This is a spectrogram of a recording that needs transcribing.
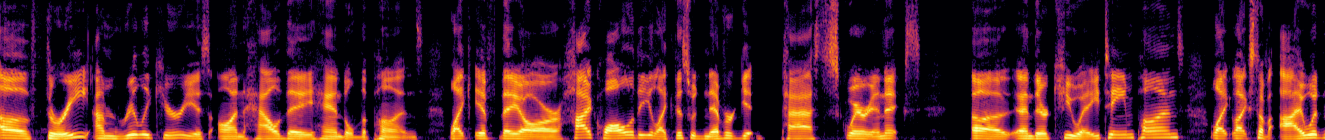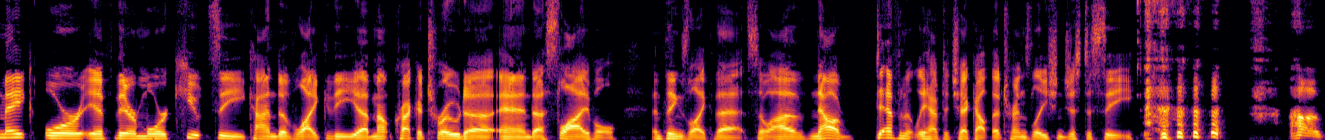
of three, I'm really curious on how they handle the puns. Like if they are high quality, like this would never get past Square Enix. Uh, and their QA team puns, like like stuff I would make, or if they're more cutesy, kind of like the uh, Mount Krakatoa and uh, Slivel and things like that. So I've now I've definitely have to check out that translation just to see. um,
